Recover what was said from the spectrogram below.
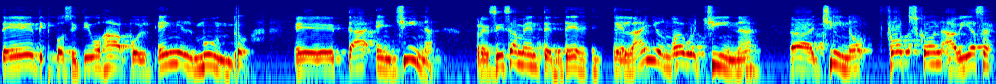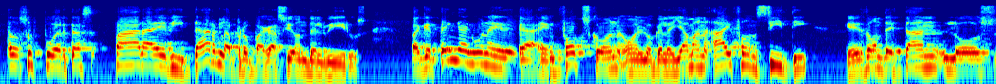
de dispositivos Apple en el mundo, eh, está en China. Precisamente desde el año nuevo China, ah, chino, Foxconn había cerrado sus puertas para evitar la propagación del virus. Para que tengan una idea, en Foxconn o en lo que le llaman iPhone City, que es donde están los,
